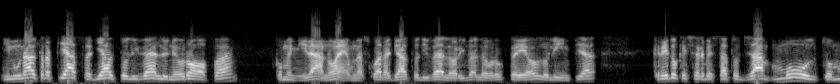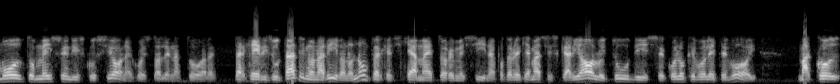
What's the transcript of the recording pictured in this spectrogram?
in un'altra piazza di alto livello in Europa, come Milano è una squadra di alto livello a livello europeo, l'Olimpia, credo che sarebbe stato già molto molto messo in discussione questo allenatore, perché i risultati non arrivano, non perché si chiama Ettore Messina, potrebbe chiamarsi Scariolo, Itudis, quello che volete voi, ma con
